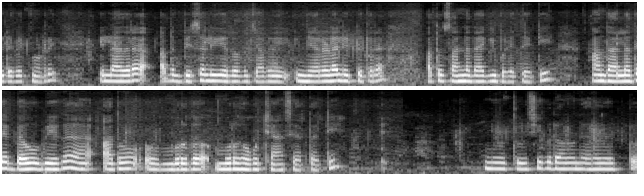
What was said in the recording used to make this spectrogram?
ಇಡಬೇಕು ನೋಡ್ರಿ. ಇಲ್ಲಾದ್ರೆ ಅದು ಬಿಸಿಲು ಇರೋದು ಜಾಗ ನೆರಳಲ್ಲಿ ಇಟ್ಟಿದ್ರೆ ಅದು ಸಣ್ಣದಾಗಿ ಬೆಳಿತೈತಿ. ಅದಲ್ಲದೆ ಬೇವು ಬೇಗ ಅದು ಮುರಿದು ಮುರಿದು ಹೋಗೋ ಚಾನ್ಸ್ ಇರ್ತೈತಿ. ನೀವು ತುಳಸಿ ಗಿಡವನ್ನು ನೆರಳಿಟ್ಟು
